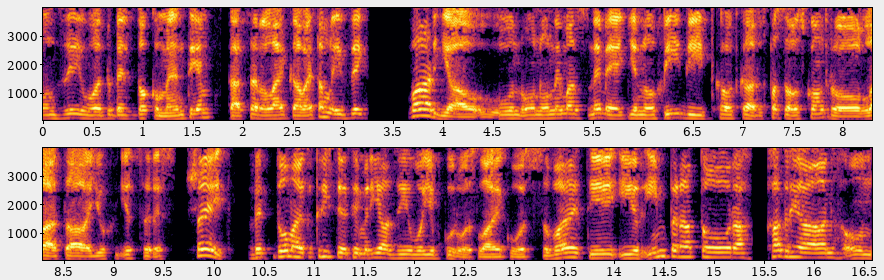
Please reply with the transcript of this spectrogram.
un dzīvot bez dokumentiem, kā cera laikā vai tam līdzīgi. Var jau, un, un, un nemaz nemēģinu pīdīt kaut kādas pasaules kontrolētāju ieceres šeit, bet domāju, ka kristietim ir jādzīvo jebkuros laikos, vai tie ir imperatora, Hadriāna un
